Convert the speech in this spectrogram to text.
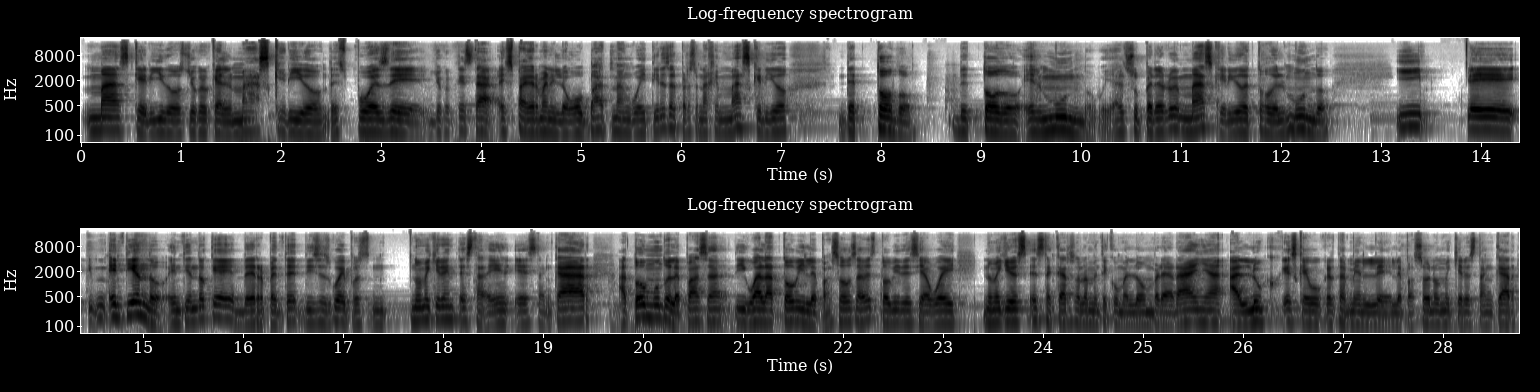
más queridos, yo creo que el más querido después de, yo creo que está Spider-Man y luego Batman, güey. Tienes al personaje más querido de todo, de todo el mundo, güey. Al superhéroe más querido de todo el mundo. Y eh, entiendo, entiendo que de repente dices, güey, pues no me quieren estancar, a todo mundo le pasa, igual a Toby le pasó, ¿sabes? Toby decía, güey, no me quiero estancar solamente como el hombre araña, a Luke Skywalker también le, pasó, no me quiero estancar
